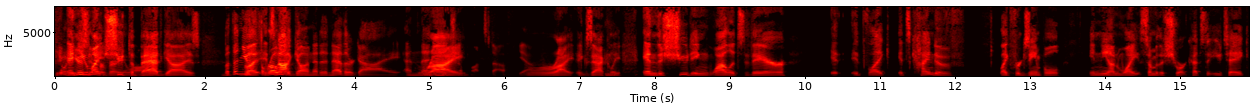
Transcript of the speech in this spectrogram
you don't and you might for very shoot the long. bad guys but then you but it's throw the gun at another guy and then Right. you jump on stuff yeah Right, exactly. and the shooting while it's there, it it's like it's kind of like for example, in Neon White, some of the shortcuts that you take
